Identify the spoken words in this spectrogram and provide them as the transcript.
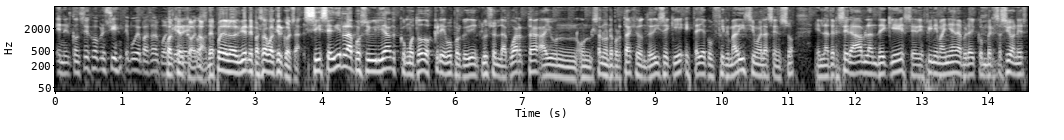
en el Consejo Presidente puede pasar cualquier, Cualquier cosa. cosa. No, después de lo del viernes pasado, cualquier cosa. Si se diera la posibilidad, como todos creemos, porque hoy día incluso en la cuarta hay un, un, sale un reportaje donde dice que estaría confirmadísimo el ascenso. En la tercera hablan de que se define mañana, pero hay conversaciones.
